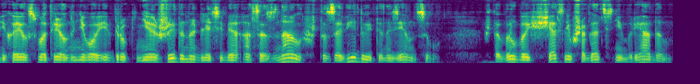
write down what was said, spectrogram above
Михаил смотрел на него и вдруг неожиданно для себя осознал, что завидует иноземцеву, что был бы счастлив шагать с ним рядом,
